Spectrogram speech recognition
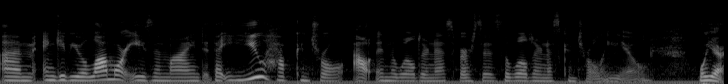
um, and give you a lot more ease in mind that you have control out in the wilderness versus the wilderness controlling you. Well, yeah,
